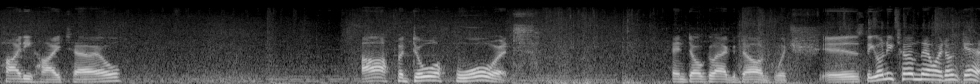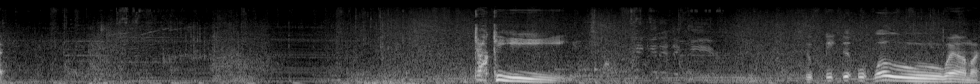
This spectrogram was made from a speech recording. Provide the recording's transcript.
Heidi Hightail. Ah, Fedora Florence. and doglag dog, which is the only term now I don't get. Ducky! Whoa, where am I?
